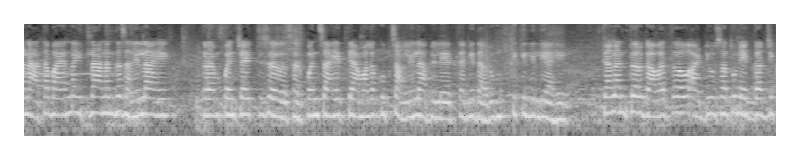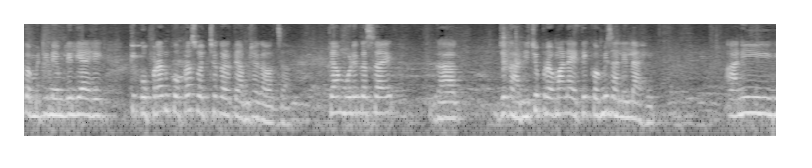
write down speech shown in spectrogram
पण आता बायांना इथला आनंद झालेला आहे. ग्रामपंचायत स- सरपंच आहेत ते आम्हाला खूप चांगले लाभलेले आहेत. त्यांनी दारूमुक्ती केलेली आहे. त्यानंतर गावात आठ दिवसातून एकदा जी कमिटी नेमलेली आहे ती कोपरान कोपरा स्वच्छ करते आमच्या गावचा. त्यामुळे कसं आहे घा जे घाणीचे प्रमाण आहे ते कमी झालेलं आहे. आणि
